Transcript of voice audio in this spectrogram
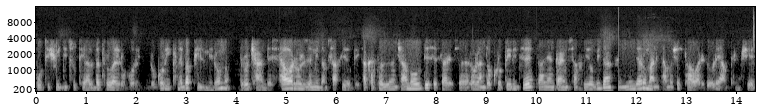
5-7 წუთი ალბათ რო აი როგორი როგორი იქნება ფილმი, რომ დრო ჩანდეს. თავარ როლზე მინდა მსახიობი საქართველოსიდან ჩამოვიდეს, ეს არის როლანდო კროპირიძე, ძალიან კაი მსახიობი და მინდა რომ მან ითამაშოს თავარი როლი ამ ფილმში. ეს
